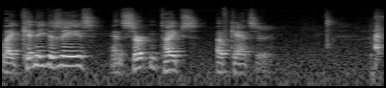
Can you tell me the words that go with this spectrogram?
like kidney disease and certain types of cancer.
